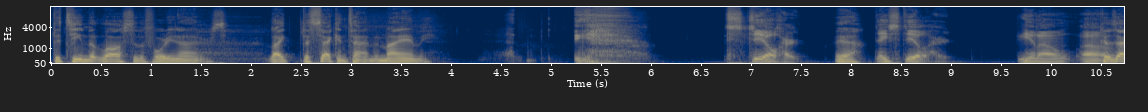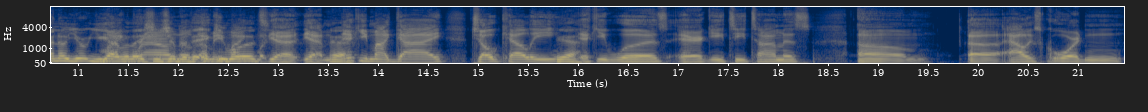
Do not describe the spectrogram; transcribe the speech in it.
the team that lost to the 49ers? Like the second time in Miami. yeah Still hurt. Yeah. They still hurt. You know, um, Because I know you you got a relationship Brown, with I Ickey mean, Mike- Woods. yeah, yeah, Yeah. Ickey, my guy, Joe Kelly, Yeah. Ickey Woods, Eric E.T. Thomas, um, uh, Alex Gordon.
